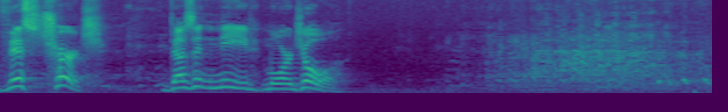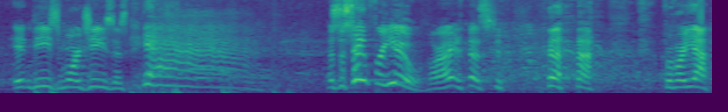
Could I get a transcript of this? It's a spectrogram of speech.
this church doesn't need more Joel. It needs more Jesus. Yeah! It's the same for you, all right? for, yeah,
